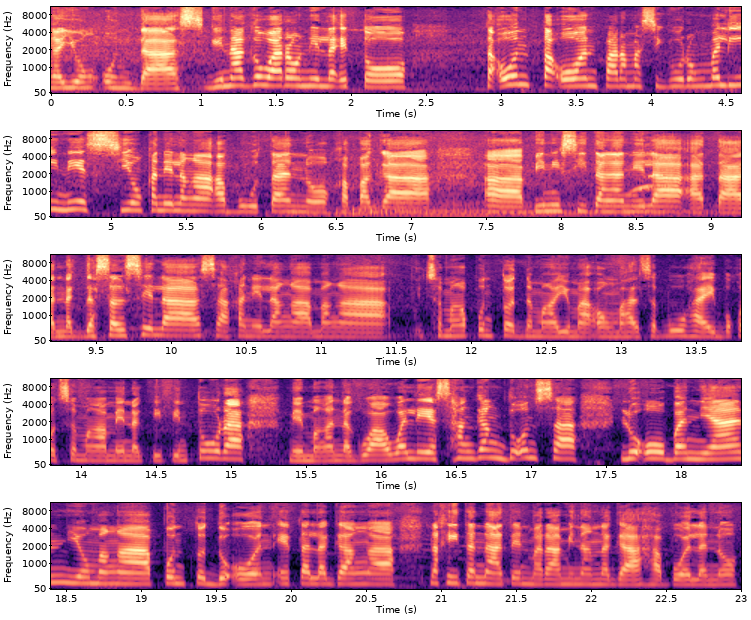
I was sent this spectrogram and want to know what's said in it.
ngayong undas. Ginagawa raw nila ito taon-taon para masigurong malinis yung kanilang aabutan no kapag ah, binisita na nila at ah, nagdasal sila sa kanilang ah, mga sa mga puntod ng mga yumaong mahal sa buhay bukod sa mga may nagpipintura, may mga nagwawalis hanggang doon sa looban yan yung mga puntod doon eh talagang ah, nakita natin marami nang naghahabol ano?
